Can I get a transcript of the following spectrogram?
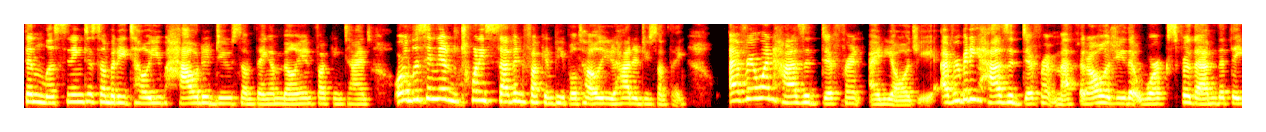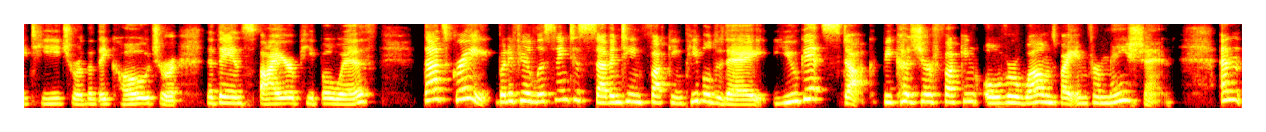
than listening to somebody tell you how to do something a million fucking times or listening to 27 fucking people tell you how to do something. Everyone has a different ideology. Everybody has a different methodology that works for them that they teach or that they coach or that they inspire people with that's great. But if you're listening to 17 fucking people today, you get stuck because you're fucking overwhelmed by information. And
